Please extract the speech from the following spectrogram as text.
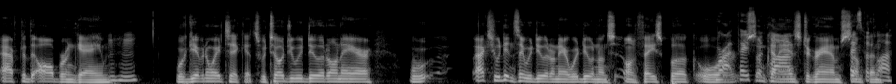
after the Auburn game. Mm-hmm. We're giving away tickets. We told you we'd do it on air. We're, actually, we didn't say we'd do it on air. We're doing it on on Facebook or Facebook some kind Live. of Instagram, something.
